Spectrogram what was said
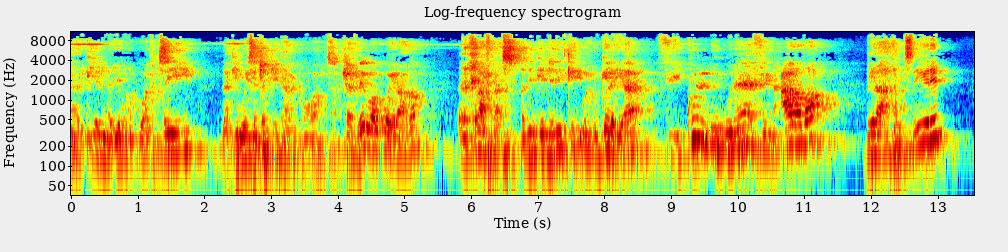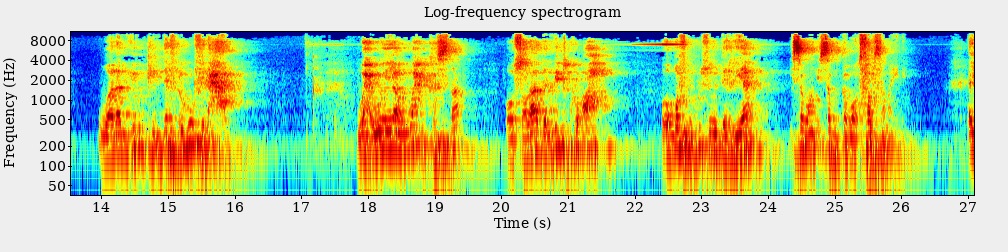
maalikiyaduna iyaguna ku waafaqsan yihiin laakiin wayse jabkii kale kuma waafaqsana shaaficiyadu waa kuwa idhaahda khilaafkaas qadiimkii jadiidkii wuxuu gelayaa fii kulli munaafin carada bilaa taqsiirin walam yumkin dafcuhu fi lxaal waxa weeyaan wax kasta oo salaada mid ku ah oo qofka ku soo dariya isagoon isagu gaboodfal samaynin. Ay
